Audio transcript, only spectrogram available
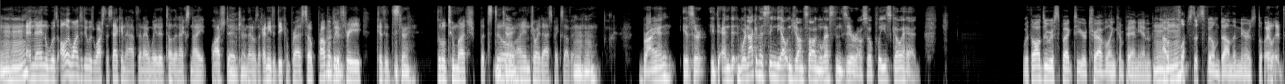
mm-hmm. and then was all I wanted to do was watch the second half. Then I waited till the next night, watched it, Okay. and then it was like I need to decompress. So probably a three because it's okay. a little too much, but still Okay. I enjoyed aspects of it. Mm-hmm. Brian, is there? And we're not going to sing the Elton John song "Less Than Zero, so please go ahead. With all due respect to your traveling companion, I would Mhm. flush this film down the nearest toilet.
